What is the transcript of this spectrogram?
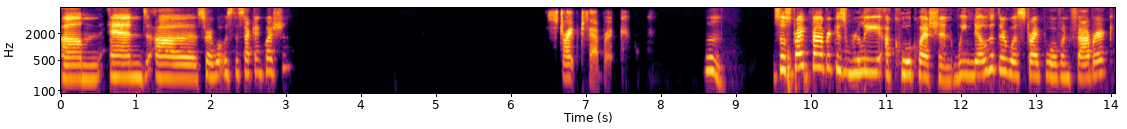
Um, and uh, sorry what was the second question Striped fabric. Hmm. So striped fabric is really a cool question. We know that there was striped woven fabric.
